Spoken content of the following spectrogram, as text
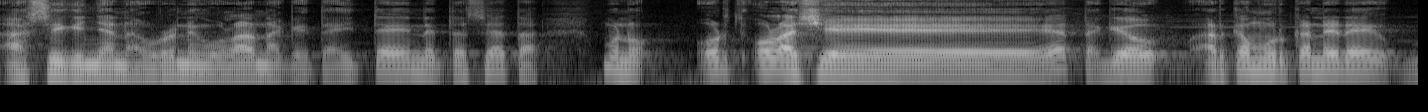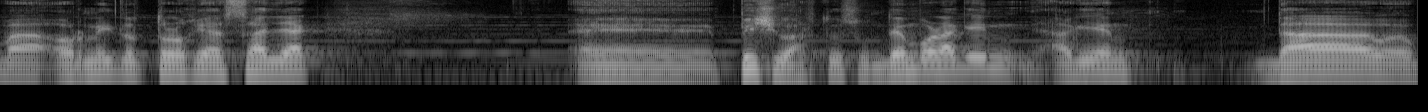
hasi ginen aurrenengo lanak eta iten, eta zea, eta, bueno, hor- holaxe, eta geho, arkamurkan ere, ba, ornitologia zailak, e, pixu hartu zuen. Denborakin, agian, da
